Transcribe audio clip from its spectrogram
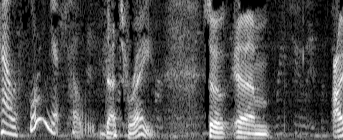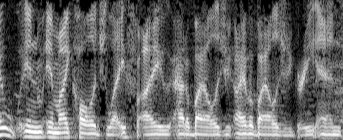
California towhees. That's right. So, um, I in in my college life, I had a biology. I have a biology degree, and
